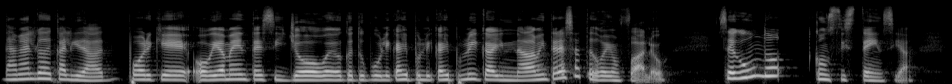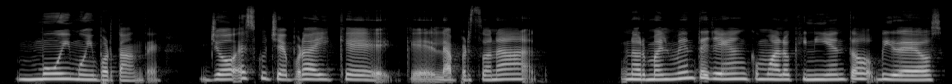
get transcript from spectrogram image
Dame algo de calidad, porque obviamente si yo veo que tú publicas y publicas y publicas y nada me interesa, te doy un follow. Segundo, consistencia. Muy, muy importante. Yo escuché por ahí que, que la persona normalmente llegan como a los 500 videos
